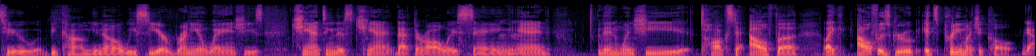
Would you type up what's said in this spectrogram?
to become. You know, we see her running away, and she's chanting this chant that they're always saying, mm-hmm. and then when she talks to Alpha, like Alpha's group, it's pretty much a cult. Yeah.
